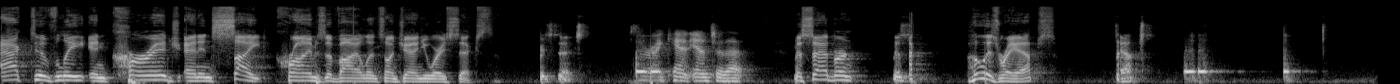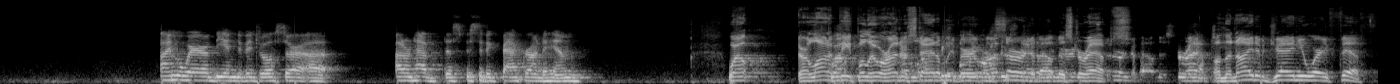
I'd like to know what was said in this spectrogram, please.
actively encourage and incite crimes of violence on January 6th? Sir, I can't answer that. Ms. Sanborn, who is Ray Epps? I'm aware of the individual, sir. Uh, I don't have the specific background to him. Well, there are a lot of people who are understandably very concerned about Mr. Epps. On the night of January 5th,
